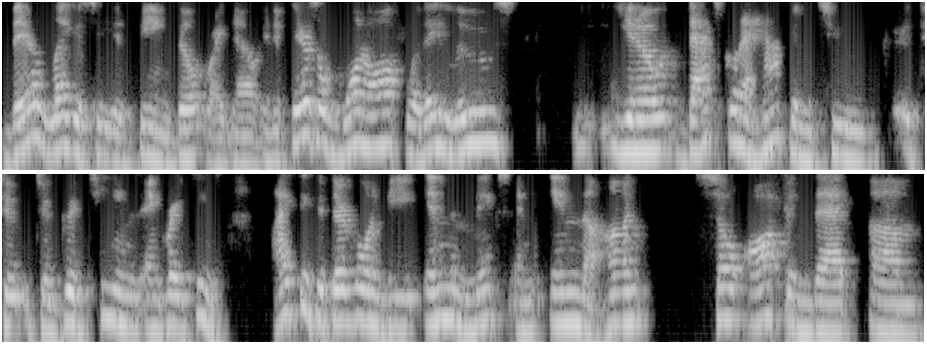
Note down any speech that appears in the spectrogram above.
Their legacy is being built right now, and if there's a one-off where they lose, you know that's going to happen to to to good teams and great teams. I think that they're going to be in the mix and in the hunt so often that um,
